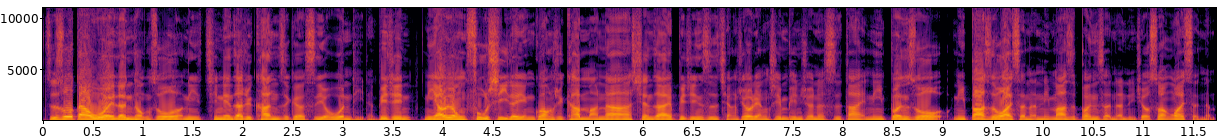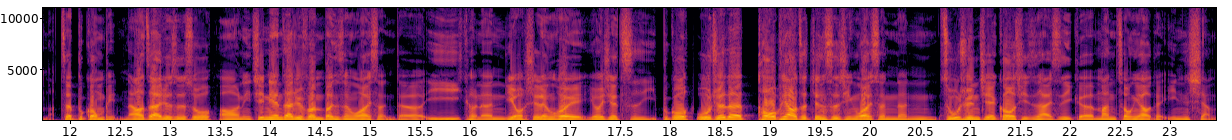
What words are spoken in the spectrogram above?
只是说，但我也认同说，你今天再去看这个是有问题的。毕竟你要用父系的眼光去看嘛。那现在毕竟是讲究两性平权的时代，你不能说你爸是外省人，你妈是本省人，你就算外省人嘛，这不公平。然后再来就是说，哦，你今天再去分本省外省的意义，可能有些人会有一些质疑。不过，我觉得投票这件事情，外省人族群结构其实还是一个蛮重要的影响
